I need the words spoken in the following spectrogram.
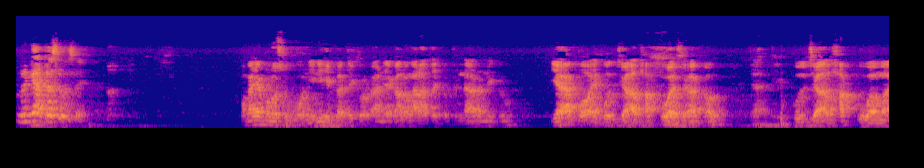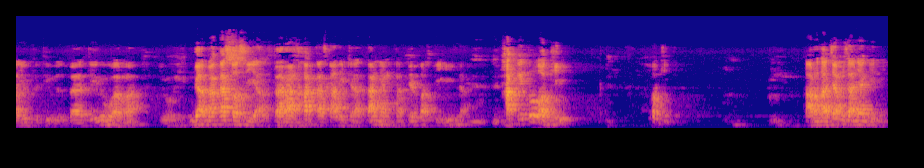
Mereka ada selesai. Makanya kalau suwon ini hebatnya Quran ya kalau ngalahin kebenaran itu ya kok ekul jal hakku wa zakal kul jal hakku wa ma yubdiul batilu wa ma Enggak bakal sosial, barang hak sekali datang yang batil pasti hilang. Hak itu logi, logi. Taruh saja misalnya gini,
